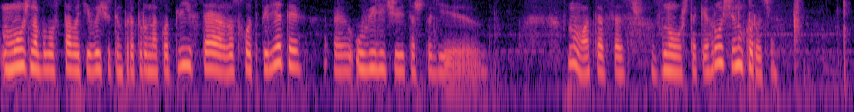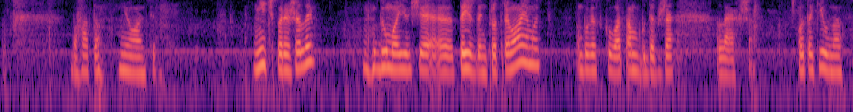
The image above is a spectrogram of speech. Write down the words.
можна було ставити і вищу температуру на котлі, все, розход пілети увеличується ж тоді. Ну, а це все ж знову ж таки гроші. Ну, коротше, багато нюансів. Ніч пережили. Думаю, ще е, тиждень протримаємось обов'язково, а там буде вже легше. Отакі у нас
